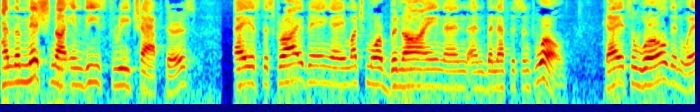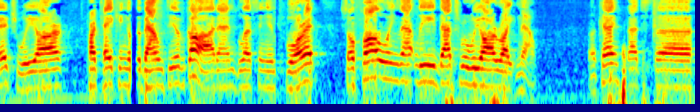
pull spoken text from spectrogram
and the Mishnah in these three chapters okay, is describing a much more benign and, and beneficent world. Okay, it's a world in which we are partaking of the bounty of God and blessing Him for it. So, following that lead, that's where we are right now. Okay, that's uh,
